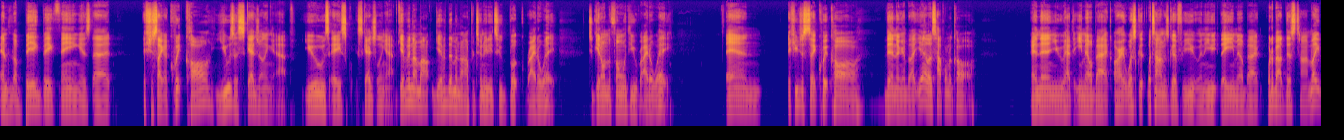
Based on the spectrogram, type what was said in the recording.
And the big, big thing is that it's just like a quick call. Use a scheduling app. use a scheduling app. Give them out, give them an opportunity to book right away, to get on the phone with you right away. And if you just say quick call, then they're gonna be like, yeah, let's hop on a call. And then you have to email back. All right, what's good? What time is good for you? And you, they email back. What about this time? Like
